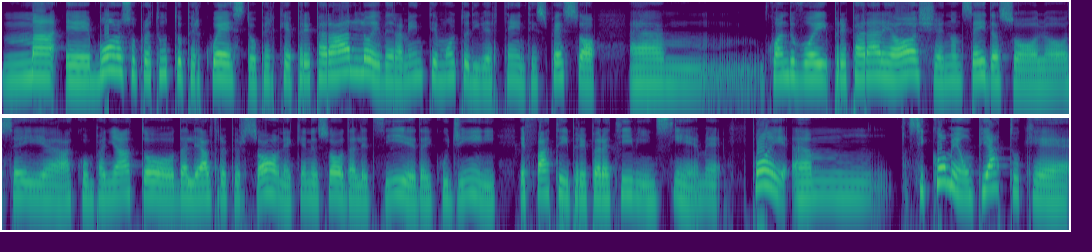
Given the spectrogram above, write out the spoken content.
ma è buono soprattutto per questo, perché prepararlo è veramente molto divertente. Spesso Um, quando vuoi preparare Osh non sei da solo, sei accompagnato dalle altre persone, che ne so, dalle zie, dai cugini e fate i preparativi insieme. Poi, um, siccome è un piatto che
